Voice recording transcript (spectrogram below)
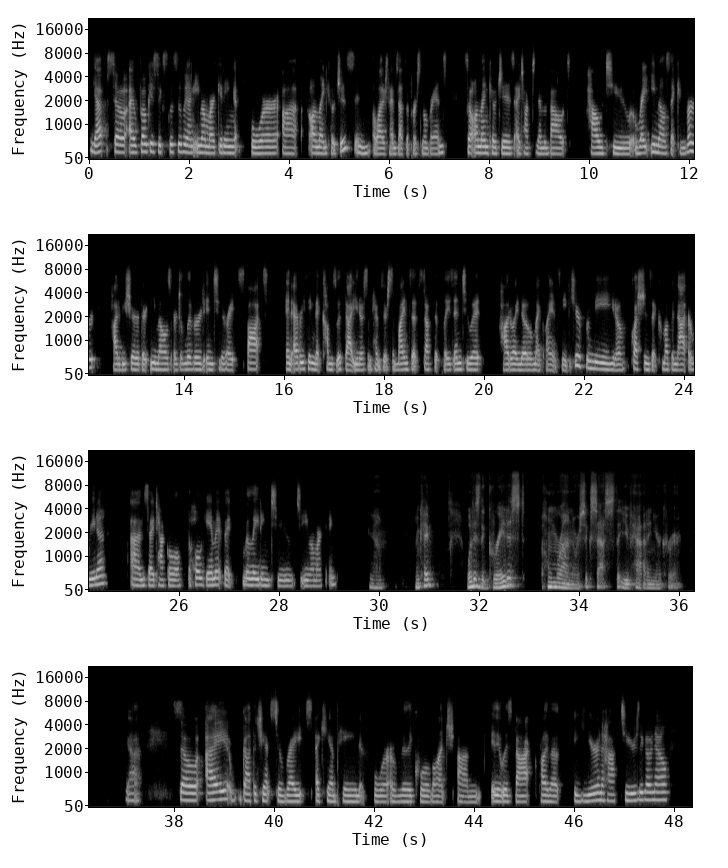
Yep. So I focus exclusively on email marketing for uh, online coaches. And a lot of times that's a personal brand. So, online coaches, I talk to them about how to write emails that convert, how to be sure that their emails are delivered into the right spot, and everything that comes with that. You know, sometimes there's some mindset stuff that plays into it. How do I know my clients need to hear from me? You know, questions that come up in that arena. Um, so I tackle the whole gamut, but relating to to email marketing. Yeah. Okay. What is the greatest home run or success that you've had in your career? Yeah. So I got the chance to write a campaign for a really cool launch. Um, it was back probably about a year and a half, two years ago now.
